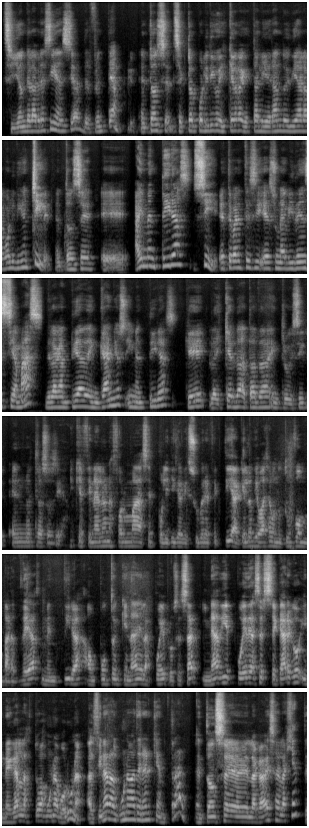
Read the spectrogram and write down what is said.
sillón de la presidencia del Frente Amplio. Entonces, el sector político de izquierda que está liderando hoy día la política en Chile. Entonces, eh, ¿hay mentiras? Sí, este paréntesis es una evidencia más de la cantidad de engaños y mentiras que la izquierda trata de introducir en nuestra sociedad. Es que al final es una forma de hacer política que es súper efectiva. ¿Qué es lo que pasa cuando tú bombardeas mentiras a un punto en que nadie las puede procesar y nadie puede hacerse cargo y negarlas todas una por una? Al final alguna va a tener que entrar. Entonces, en la cabeza de la gente.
